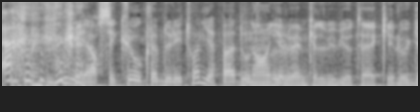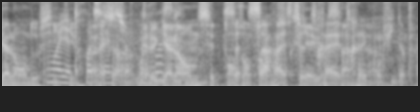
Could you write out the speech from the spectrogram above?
mais alors c'est que au club de l'étoile, il n'y a pas d'autres. Non, il y a le MK de bibliothèque et le Galand aussi. il y a trois salles Mais le Galand, c'est de temps en temps. Ça reste très, très confidentiel.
